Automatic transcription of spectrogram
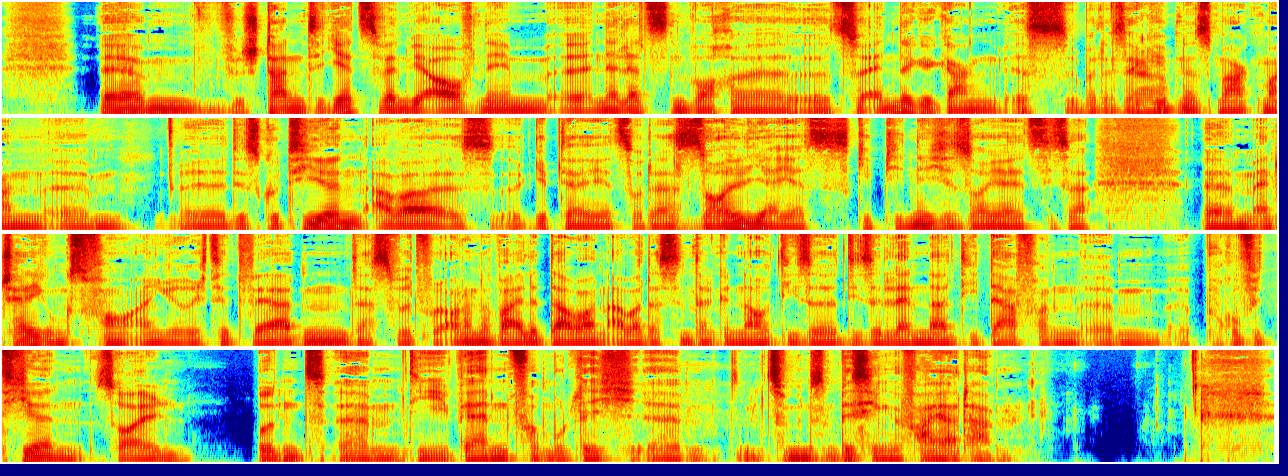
ähm, Stand jetzt, wenn wir aufnehmen, äh, in der letzten Woche äh, zu Ende gegangen ist. Über das ja. Ergebnis mag man ähm, äh, diskutieren, aber es gibt ja jetzt oder es soll ja jetzt, es gibt die nicht, es soll ja jetzt dieser ähm, Entschädigungsfonds eingerichtet werden. Das wird wohl auch noch eine Weile dauern, aber das sind dann genau diese, diese Länder, die davon ähm, profitieren sollen. Und ähm, die werden vermutlich ähm, zumindest ein bisschen gefeiert haben.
